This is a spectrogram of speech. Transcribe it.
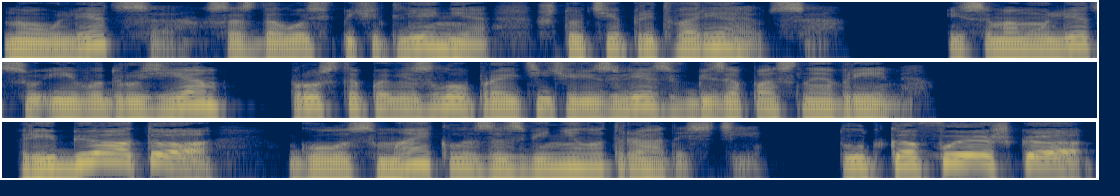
но у Леца создалось впечатление, что те притворяются и самому Лецу и его друзьям просто повезло пройти через лес в безопасное время. «Ребята!» — голос Майкла зазвенел от радости. «Тут кафешка!»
